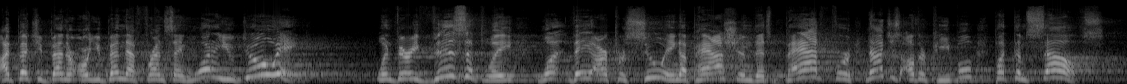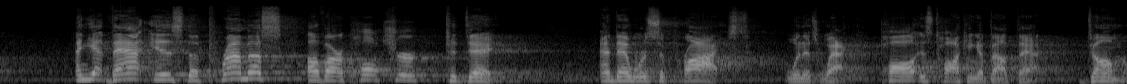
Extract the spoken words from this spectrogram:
I bet you've been there, or you've been that friend saying, What are you doing? When very visibly, what they are pursuing a passion that's bad for not just other people, but themselves. And yet, that is the premise of our culture today. And then we're surprised when it's whack. Paul is talking about that. Dumb.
